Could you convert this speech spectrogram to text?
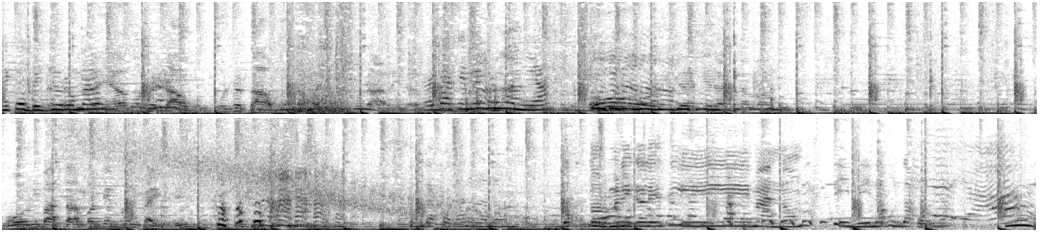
May tubig, Juro, ma'am? Kaya sa tao naman yung kunari na. Ay, bakit may pneumonia? Oo, kaya sila naman. Oo, bata pati bronchitis. Kung dako na ano. Doktor, manigali si Manong. TV na kung dako na. Hmm.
